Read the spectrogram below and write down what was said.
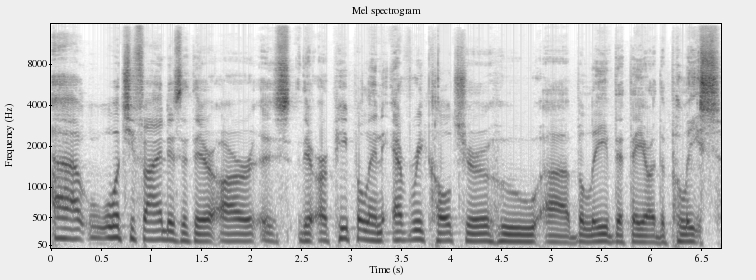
Uh, what you find is that there are is, there are people in every culture who uh, believe that they are the police.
